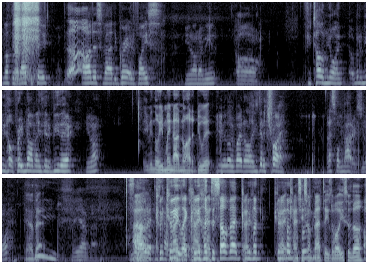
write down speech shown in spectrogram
Nothing bad to say. Honest, man. Great advice. You know what I mean? Uh, if you tell him, yo, I, I'm gonna need help right now, man, he's gonna be there. You know. Even though he might not know how to do it. Even though he might not, he's gonna try. That's what matters, you know. Yeah, that. But yeah, man. I'm Uh, not good at this Can we, can we like can can we hug this s- out, man? Can, can we hug? Can, Can we I, hug can I say some we bad things about Yusuf though?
